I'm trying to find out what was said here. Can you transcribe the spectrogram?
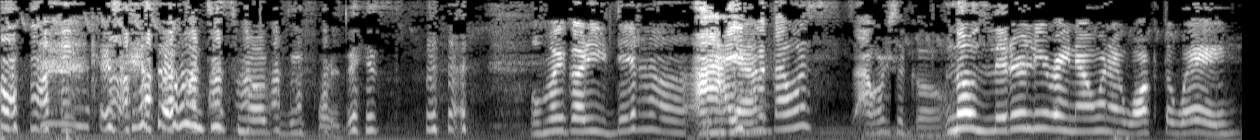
Oh my it's because I went to smoke before this. Oh my god, you did, huh? Ah, I, Yeah. but that was hours ago. no, literally, right now when I walked away,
